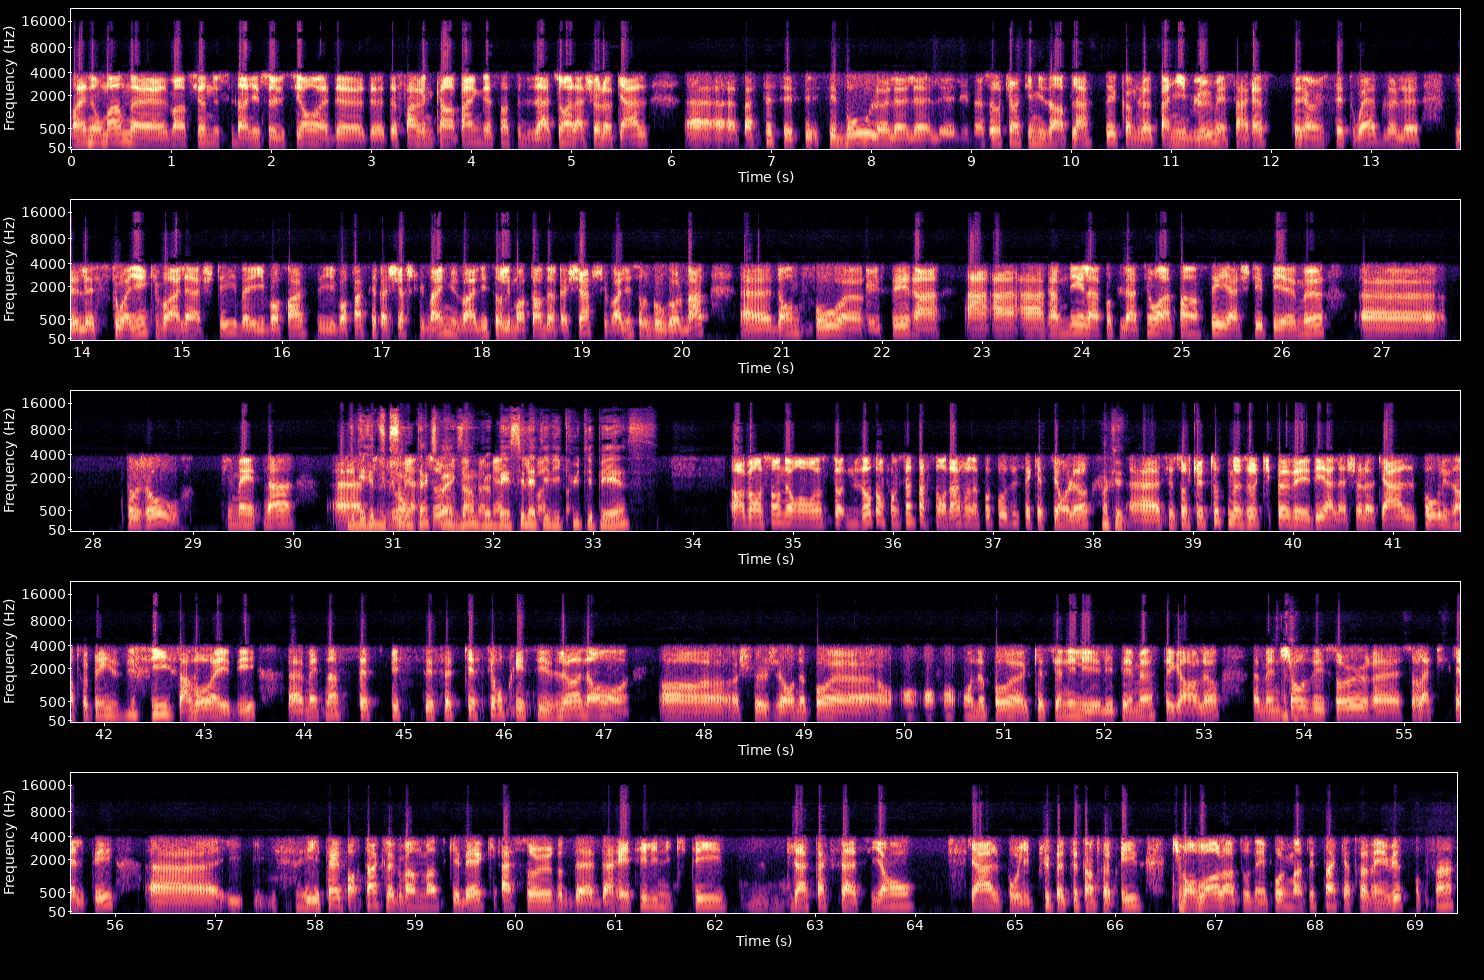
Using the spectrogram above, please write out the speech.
Ouais, nos membres euh, mentionnent aussi dans les solutions euh, de, de, de, faire une campagne de sensibilisation à l'achat local euh, parce que c'est beau là, le, les mesures qui ont été mises en place, comme le panier bleu, mais ça reste un site web. le, le, citoyen qui va aller acheter, ben, il va faire il va faire ses recherches lui-même, il va aller sur les moteurs de recherche, il va aller sur Google Maps. Euh, donc, faut réussir à, à, à, ramener la population à penser à acheter PME toujours puis maintenant. Euh, des réductions de taxes, par exemple, baisser la TVQ, TPS? Ah ben, nous autres, on fonctionne par sondage. On n'a pas posé ces questions-là. Euh, c'est sûr que toutes mesures qui peuvent aider à l'achat local pour les entreprises d'ici, ça va aider. Euh, maintenant, cette, cette question précise-là, non, euh, on n'a pas, on n'a pas questionné les, les PME à cet égard-là. Mais une chose est sûre, sur la fiscalité, il, est important que le gouvernement du Québec assure d'arrêter l'iniquité de la taxation fiscale pour les plus petites entreprises qui vont voir leur taux d'impôt augmenter de 188%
